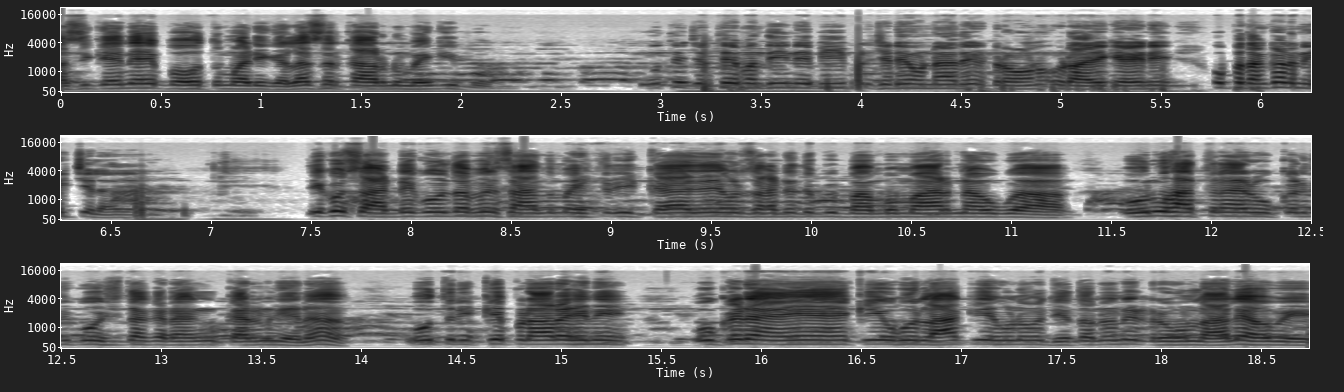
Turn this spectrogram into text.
ਅਸੀਂ ਕਹਿੰਦੇ ਇਹ ਬਹੁਤ ਮਾੜੀ ਗੱਲ ਆ ਸਰਕਾਰ ਨੂੰ ਮਹਿੰਗੀ ਪਊ। ਉੱਥੇ ਜਥੇਬੰਦੀ ਨੇ ਵੀ ਜਿਹੜੇ ਉਹਨਾਂ ਦੇ ਡਰੋਨ ਉਡਾਏ ਗਏ ਨੇ ਉਹ ਪਤੰਗੜ ਨੀਚੇ ਲਾਏ ਆ। ਦੇਖੋ ਸਾਡੇ ਕੋਲ ਤਾਂ ਫਿਰ ਸ਼ਾਂਤਮਈ ਤਰੀਕਾ ਹੈ ਜੇ ਹੁਣ ਸਾਡੇ ਤੇ ਕੋਈ ਬੰਬ ਮਾਰਨ ਆਊਗਾ ਉਹਨੂੰ ਹੱਥ ਨਾਲ ਰੋਕਣ ਦੀ ਕੋਸ਼ਿਸ਼ ਤਾਂ ਕਰਾਂ ਕਰਨਗੇ ਨਾ। ਉਹ ਤਰੀਕੇ ਅਪਣਾ ਰਹੇ ਨੇ। ਉਹ ਕਿਹੜਾ ਐ ਆ ਕਿ ਉਹ ਲਾ ਕੇ ਹੁਣ ਜੇ ਤਾਂ ਉਹਨਾਂ ਨੇ ਡਰੋਨ ਲਾ ਲਿਆ ਹੋਵੇ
